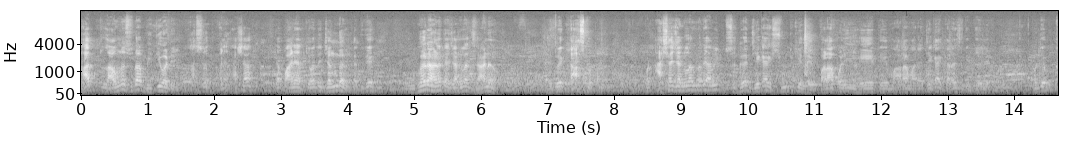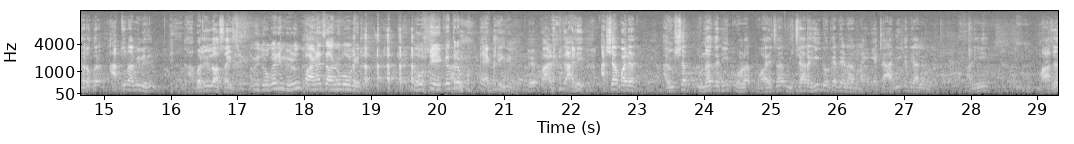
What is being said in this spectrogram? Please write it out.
हात लावणंसुद्धा भीती वाटेल. असं आणि अशा त्या पाण्यात किंवा ते जंगल का तिथे उभं राहणं त्या जंगलात जाणं हे तो एक टास्क होता. पण अशा जंगलांमध्ये आम्ही सगळं जे काय शूट केलं आहे पळापळी हे ते मारामाऱ्या जे काय करायचं ते केलं पण ते खरोखर आतून आम्ही घाबरलेलो असायचो. आम्ही दोघांनी मिळून पाण्याचा अनुभव घेतला. दोघं एकत्र ॲक्टिंग केली. हे पाण्यात आणि अशा पाण्यात आयुष्यात पुन्हा कधी पोहणा पोहायचा विचारही डोक्यात येणार नाही. याच्या आधी कधी आलेलो नाही. आणि माझं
